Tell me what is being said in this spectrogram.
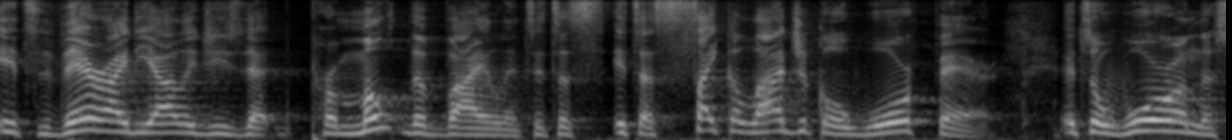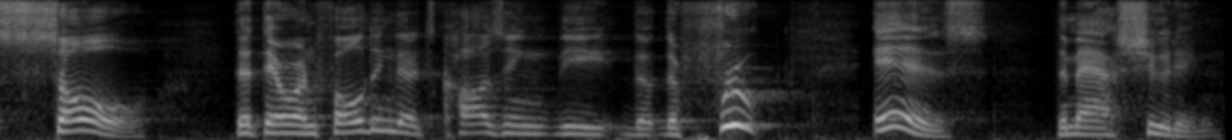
it's their ideologies that promote the violence. It's a, it's a psychological warfare. It's a war on the soul that they're unfolding that's causing the, the, the fruit is the mass shooting.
